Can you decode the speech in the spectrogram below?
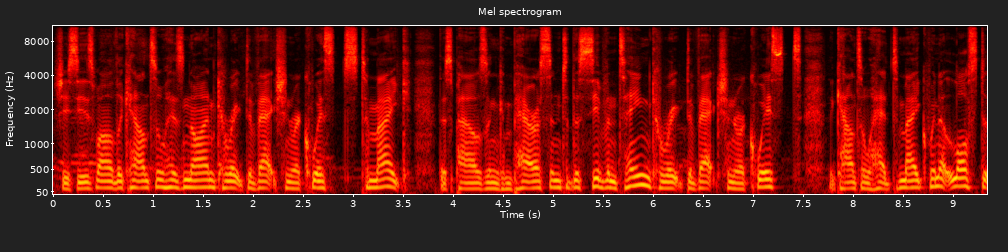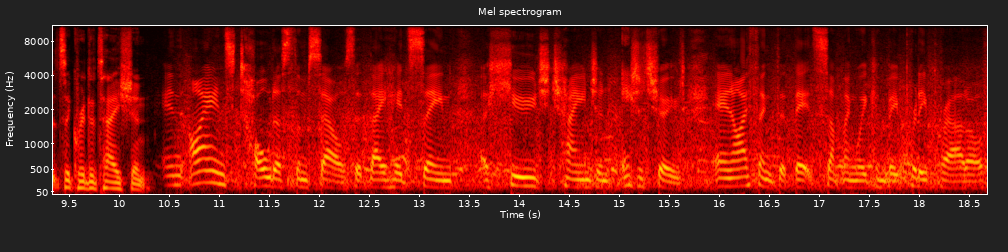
She says while the Council has nine corrective action requests to make, this pales in comparison to the 17 corrective action requests the Council had to make when it lost its accreditation. And IANZ told us themselves that they had seen a huge change in attitude, and I think that that's something we can be pretty proud of.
